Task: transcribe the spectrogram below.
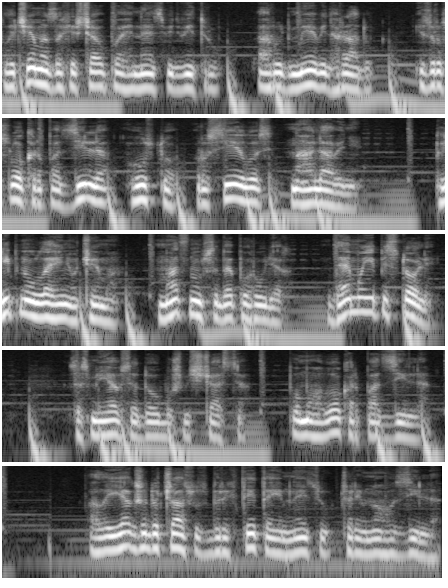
плечима захищав пагінець від вітру, а грудьми від граду, і зросло Карпат зілля густо розсіялось на галявині. Кліпнув легінь очима, мацнув себе по грудях. Де мої пістолі? засміявся довбуш від щастя. Помогло Карпат зілля. Але як же до часу зберегти таємницю чарівного зілля?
